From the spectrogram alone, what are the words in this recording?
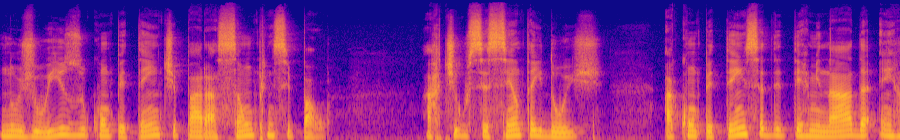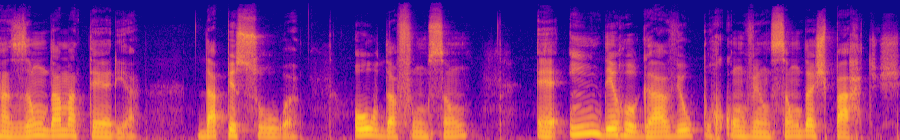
no juízo competente para a ação principal. Artigo 62. A competência determinada em razão da matéria, da pessoa ou da função é inderrogável por convenção das partes.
